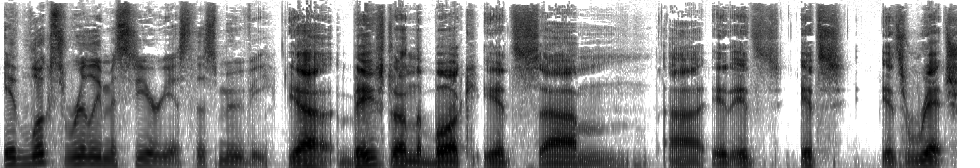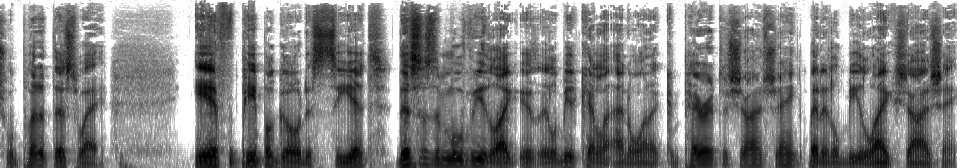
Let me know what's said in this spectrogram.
it looks really mysterious this movie. Yeah, based on the book, it's um, uh, it, it's it's it's rich. We'll put it this way: if people go to see it, this is a movie like it'll be kind of. I don't want to compare it to Shawshank, but it'll be like Shawshank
